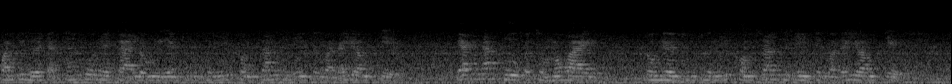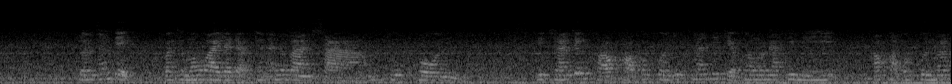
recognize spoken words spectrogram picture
ความช่วยเหลือจากท่านผู้ในการโรงเรียนชุมชนนิคมสร้างตนเองจังหวัดระยองเจ็ดและคณะครูปฐมวัยโรงเรียนชุมชนนิคมสร้างตนเองจังหวัดระยองเจ็ด รวมทั้งเด็กปฐมวัยระดับชั้นอนุบาลสามทุกคนดิฉันจึงขอขอบพระคุณทุกท่านที่เกี่ยวข้องในหน้ที่นี้ ขอขอบพระคุณมาก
